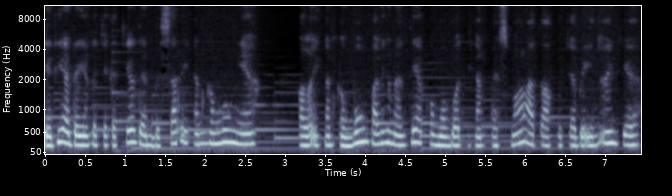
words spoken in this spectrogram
Jadi ada yang kecil-kecil dan besar ikan kembungnya. Kalau ikan kembung paling nanti aku mau buat ikan pesmol atau aku cabein aja.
